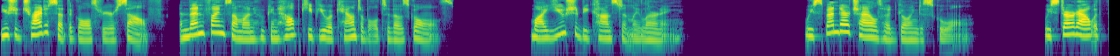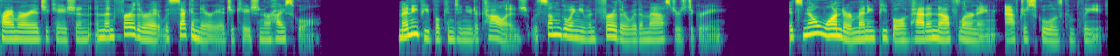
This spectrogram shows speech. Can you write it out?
you should try to set the goals for yourself and then find someone who can help keep you accountable to those goals. Why you should be constantly learning. We spend our childhood going to school. We start out with primary education and then further it with secondary education or high school. Many people continue to college, with some going even further with a master's degree. It's no wonder many people have had enough learning after school is complete.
